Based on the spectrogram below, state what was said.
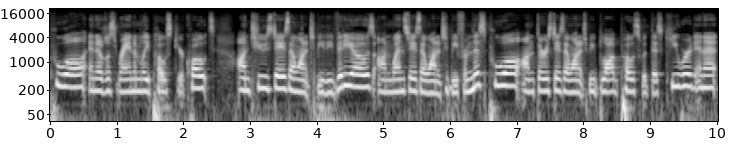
pool, and it'll just randomly post your quotes. On Tuesdays, I want it to be the videos. On Wednesdays, I want it to be from this pool. On Thursdays, I want it to be blog posts with this keyword in it.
